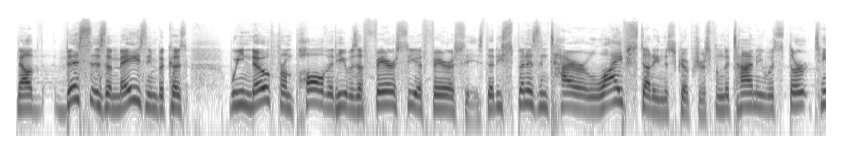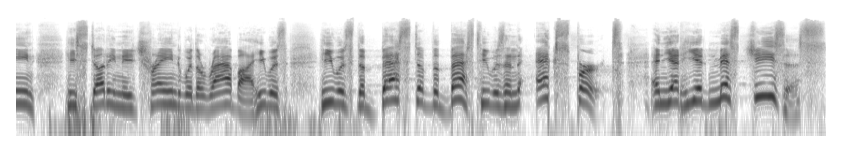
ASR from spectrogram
Now, this is amazing because we know from Paul that he was a Pharisee of Pharisees, that he spent his entire life studying the scriptures. From the time he was 13, he studied and he trained with a rabbi. He was, he was the best of the best. He was an expert, and yet he had missed Jesus.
